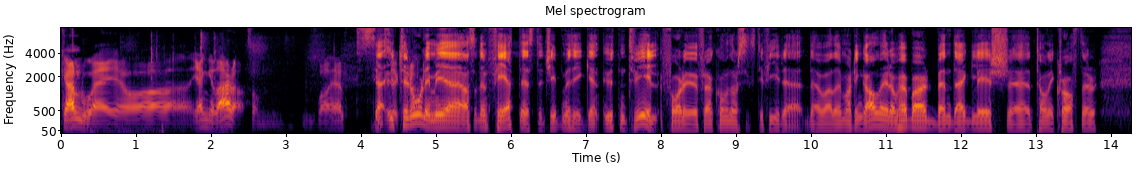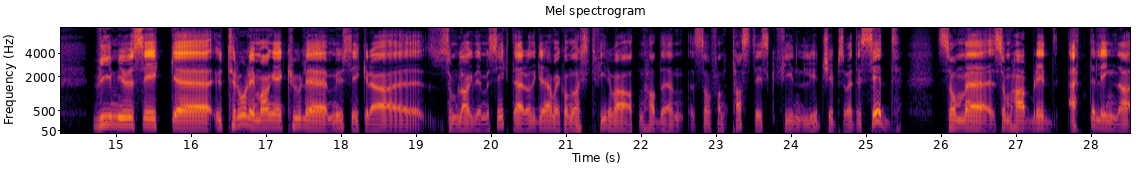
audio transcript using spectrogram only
Galway og gjengen der, da, som var helt Det er sinnssykt bra. utrolig mye Altså, den feteste chipmusikken, uten tvil, får du fra Commodore 64. Det var det Martin Galway, Rob Hubbard, Ben Daglish, eh, Tony Crofter. V-Music. uh, utrolig mange kule musikere uh, som lagde musikk der. Og det greia med Commodore 64 var at den hadde en så fantastisk fin lydchip som heter SID. Som, eh, som har blitt etterligna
